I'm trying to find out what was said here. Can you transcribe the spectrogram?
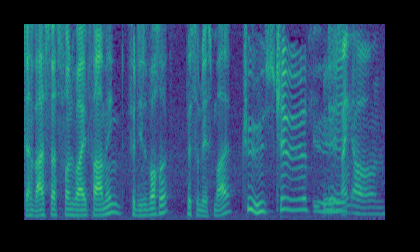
dann war's das von Wild Farming für diese Woche. Bis zum nächsten Mal. Tschüss. Tschüss. Reingehauen.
